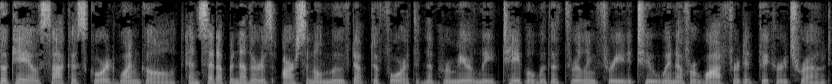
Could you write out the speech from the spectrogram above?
Bukayo Saka scored one goal and set up another as Arsenal moved up to fourth in the Premier League table with a thrilling 3 2 win over Watford at Vicarage Road.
